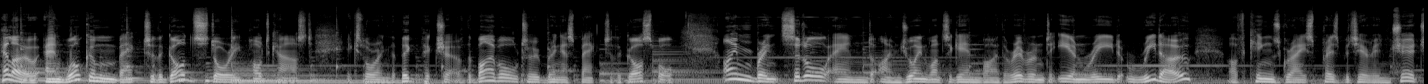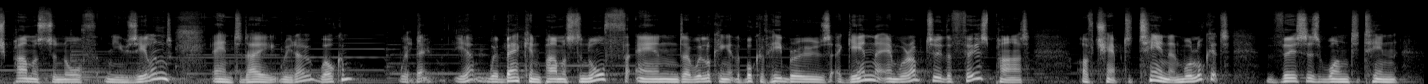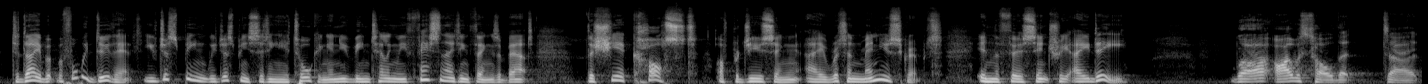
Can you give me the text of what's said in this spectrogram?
Hello, and welcome back to the God Story podcast, exploring the big picture of the Bible to bring us back to the gospel. I'm Brent Siddle, and I'm joined once again by the Reverend Ian Reid Rido of King's Grace Presbyterian Church, Palmerston North, New Zealand. And today, Rido, welcome. We're back. Yeah, we're back in Palmerston North, and uh, we're looking at the book of Hebrews again, and we're up to the first part of chapter 10, and we'll look at verses 1 to 10 today. But before we do that, you've just been we've just been sitting here talking, and you've been telling me fascinating things about the sheer cost of producing a written manuscript in the first century AD. Well, I was told that uh,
